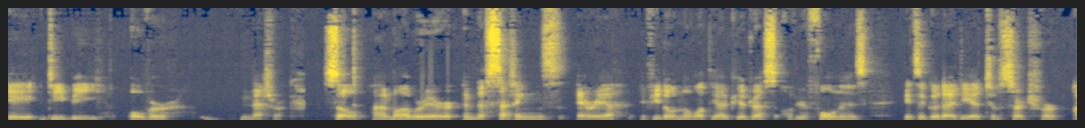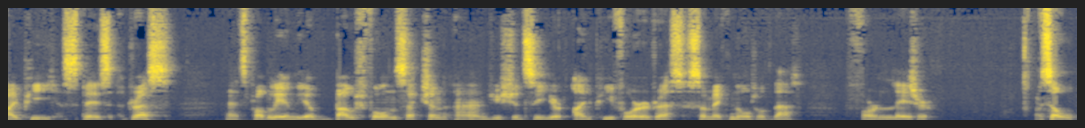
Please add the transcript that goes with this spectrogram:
ADB over network. So, and while we're in the settings area, if you don't know what the IP address of your phone is, it's a good idea to search for IP space address. It's probably in the About Phone section, and you should see your IP4 address, so make note of that for later. So,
